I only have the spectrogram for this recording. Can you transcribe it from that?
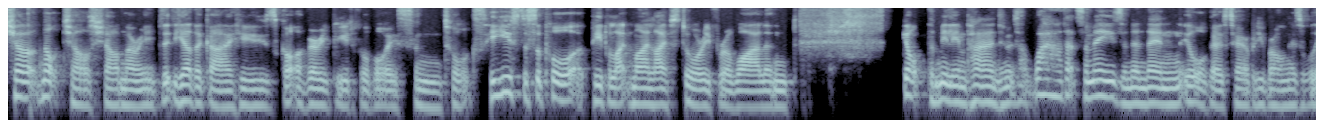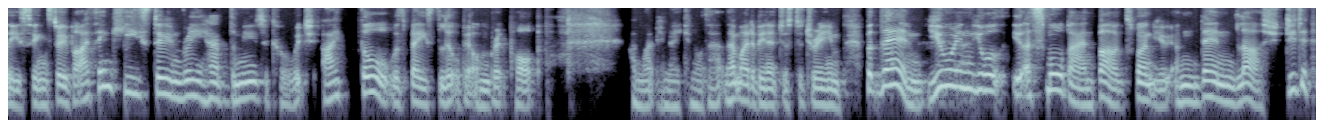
Charles, not Charles Shaar Murray, but the other guy who's got a very beautiful voice and talks. He used to support people like My Life Story for a while, and got the million pound and it was like, wow, that's amazing. And then it all goes terribly wrong as all these things do. But I think he's doing Rehab the musical, which I thought was based a little bit on Britpop. I might be making all that. That might have been a, just a dream. But then you were in your a small band, Bugs, weren't you? And then Lush. Did it,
